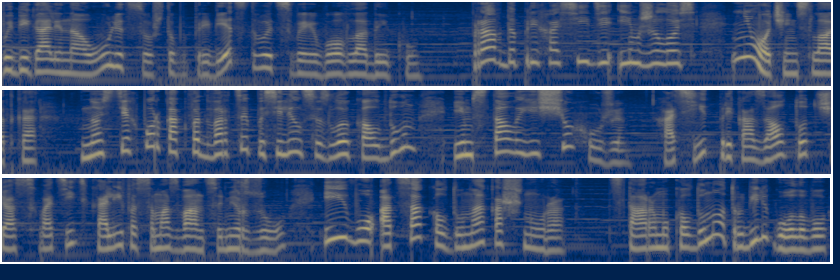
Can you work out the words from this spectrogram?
выбегали на улицу, чтобы приветствовать своего владыку. Правда, при Хасиде им жилось не очень сладко, но с тех пор, как во дворце поселился злой колдун, им стало еще хуже. Хасид приказал тотчас схватить калифа-самозванца Мирзу и его отца колдуна Кашнура – Старому колдуну отрубили голову,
